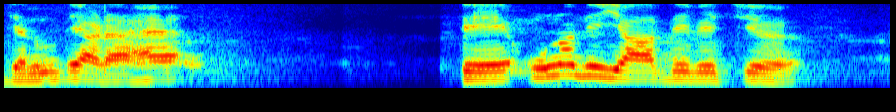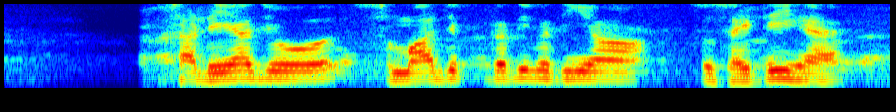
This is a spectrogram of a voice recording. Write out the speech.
ਜਨਮ ਦਿਹਾੜਾ ਹੈ ਤੇ ਉਹਨਾਂ ਦੀ ਯਾਦ ਦੇ ਵਿੱਚ ਸਾਡੀਆਂ ਜੋ ਸਮਾਜਿਕ ਗਤੀਵਿਧੀਆਂ, ਸੁਸਾਇਟੀ ਹੈ,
